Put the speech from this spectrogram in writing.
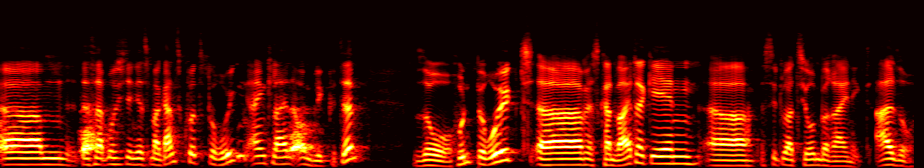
Ähm, deshalb muss ich den jetzt mal ganz kurz beruhigen. Einen kleinen Augenblick bitte. So, Hund beruhigt, äh, es kann weitergehen, äh, Situation bereinigt. Also,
